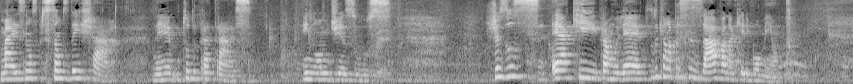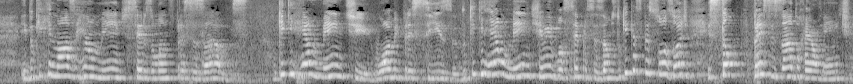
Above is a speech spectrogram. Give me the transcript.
mas nós precisamos deixar né, tudo para trás. Em nome de Jesus. Jesus é aqui para a mulher tudo que ela precisava naquele momento. Que nós realmente, seres humanos, precisamos? O que, que realmente o homem precisa? Do que, que realmente eu e você precisamos? Do que, que as pessoas hoje estão precisando realmente?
